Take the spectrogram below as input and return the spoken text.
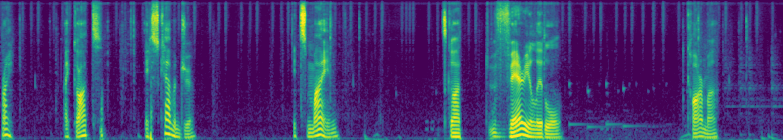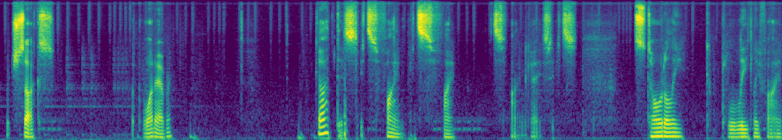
Right. I got a scavenger. It's mine. It's got very little karma, which sucks. But whatever. Got this. It's fine. It's fine. It's fine, guys. It's it's totally, completely fine.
